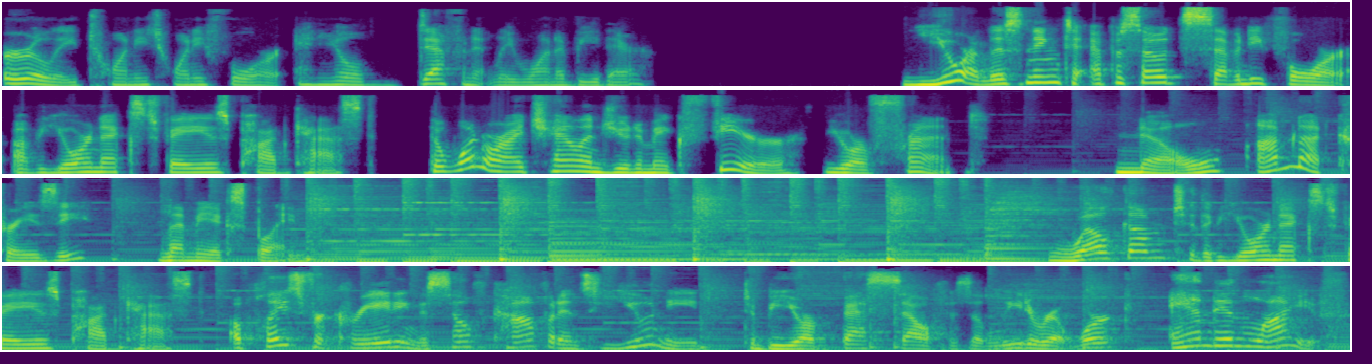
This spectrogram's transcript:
early 2024, and you'll definitely want to be there. You are listening to episode 74 of Your Next Phase podcast, the one where I challenge you to make fear your friend. No, I'm not crazy. Let me explain. Welcome to the Your Next Phase podcast, a place for creating the self confidence you need to be your best self as a leader at work and in life.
